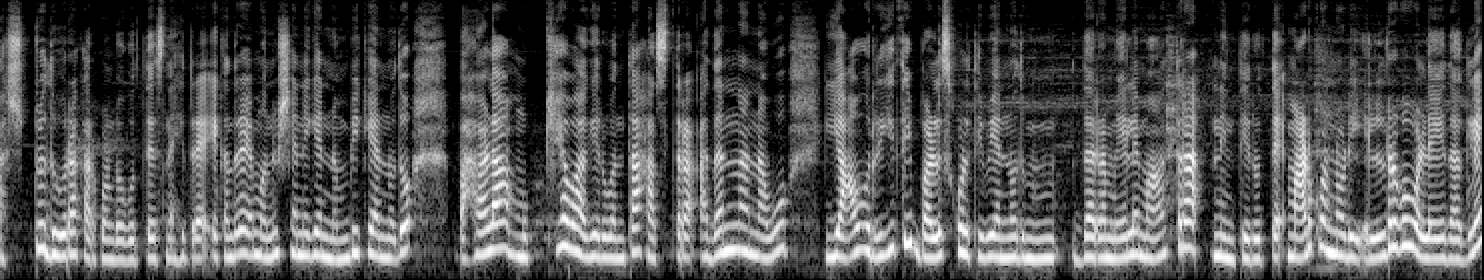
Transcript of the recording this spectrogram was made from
ಅಷ್ಟು ದೂರ ಕರ್ಕೊಂಡೋಗುತ್ತೆ ಸ್ನೇಹಿತರೆ. ಯಾಕಂದರೆ ಮನುಷ್ಯನಿಗೆ ನಂಬಿಕೆ ಅನ್ನೋದು ಬಹಳ ಮುಖ್ಯವಾಗಿರುವಂಥ ಅಸ್ತ್ರ. ಅದನ್ನು ನಾವು ಯಾವ ರೀತಿ ಬಳಸ್ಕೊಳ್ತೀವಿ ಅನ್ನೋದರ ಮೇಲೆ ಮಾತ್ರ ನಿಂತಿರುತ್ತೆ. ಮಾಡ್ಕೊಂಡು ನೋಡಿ. ಎಲ್ರಿಗೂ ಒಳ್ಳೆಯದಾಗಲಿ.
